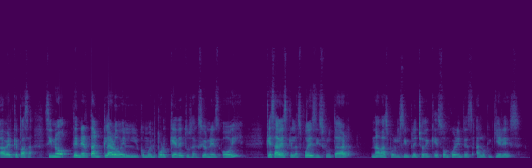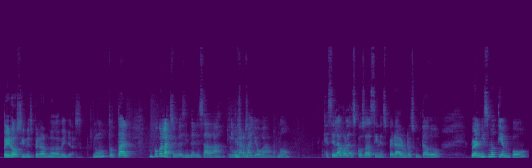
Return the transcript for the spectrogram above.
a ver qué pasa, sino tener tan claro el como el porqué de tus acciones hoy, que sabes que las puedes disfrutar nada más por el simple hecho de que son coherentes a lo que quieres, pero sin esperar nada de ellas, ¿no? Total. Un poco la acción desinteresada, el Justo. karma yoga, ¿no? Que es el hago las cosas sin esperar un resultado, pero al mismo tiempo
